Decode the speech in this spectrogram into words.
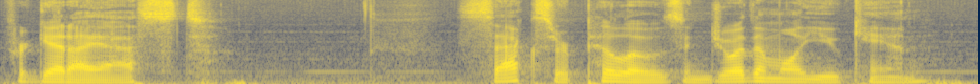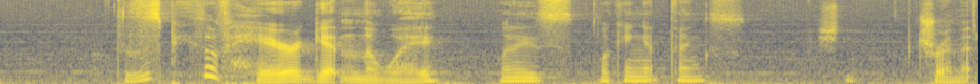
Forget I asked. Sacks or pillows, enjoy them while you can. Does this piece of hair get in the way when he's looking at things? I should trim it.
